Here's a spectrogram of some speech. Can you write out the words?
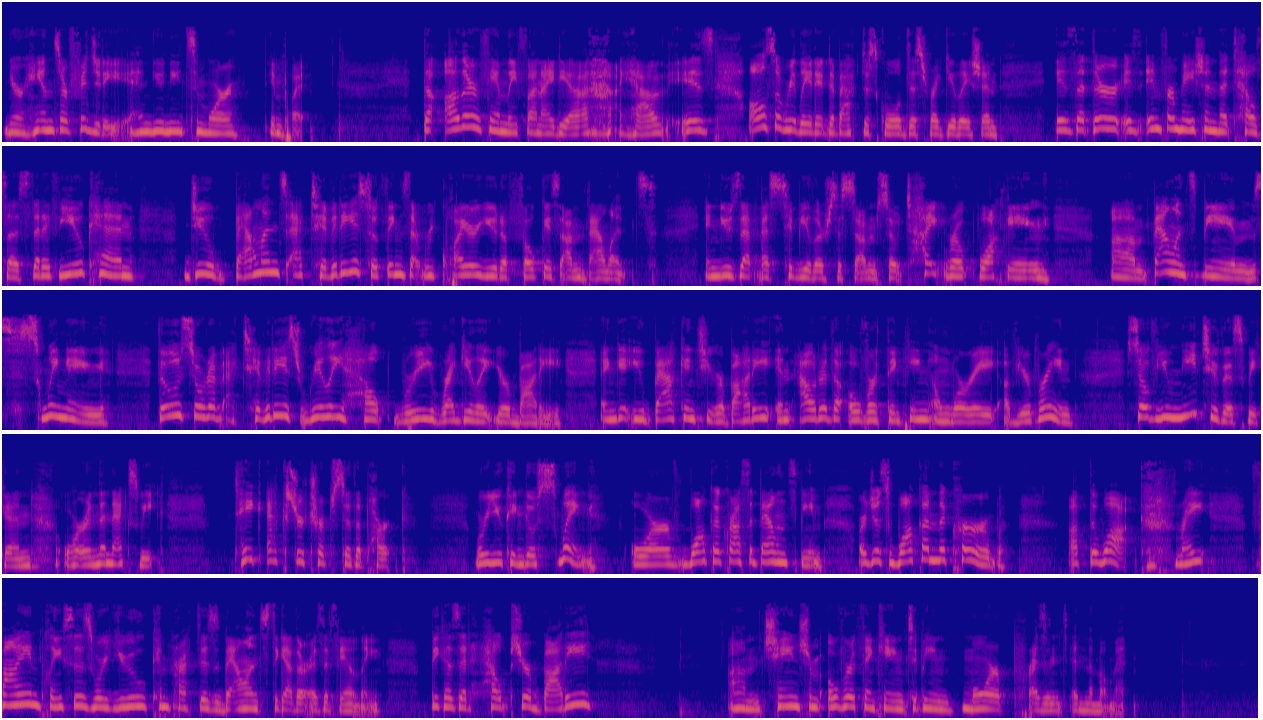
your hands are fidgety and you need some more input. The other family fun idea I have is also related to back to school dysregulation is that there is information that tells us that if you can do balance activities, so things that require you to focus on balance and use that vestibular system. So tightrope walking, um, balance beams, swinging, those sort of activities really help re-regulate your body and get you back into your body and out of the overthinking and worry of your brain. So if you need to this weekend or in the next week, take extra trips to the park where you can go swing or walk across a balance beam or just walk on the curb up the walk, right? Find places where you can practice balance together as a family because it helps your body um, change from overthinking to being more present in the moment.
